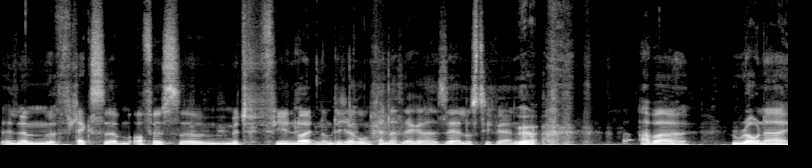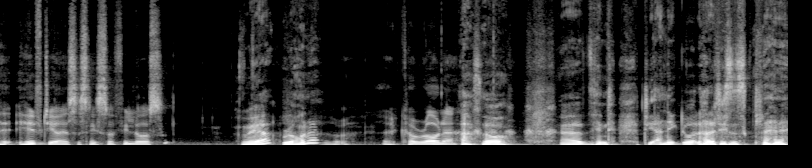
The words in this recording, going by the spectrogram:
einem Flex im Office äh, mit vielen Leuten um dich herum kann das sehr, sehr lustig werden. Ja. Aber Rona hilft dir, es ist nicht so viel los. Wer? Rona? Corona. Ach so. Ja, die, die, Anekdote oder dieses kleine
